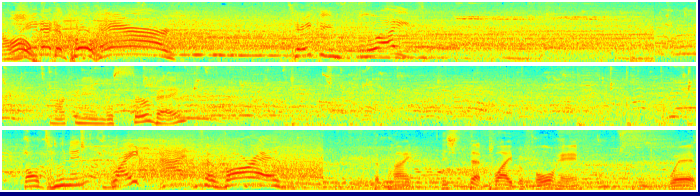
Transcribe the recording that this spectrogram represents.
Oh. Almeida oh. to Coher, taking flight. Markkanen will survey. Valtonen right at Tavares. The paint. This is that play beforehand where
